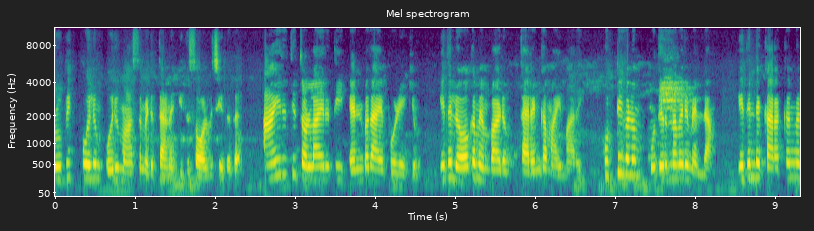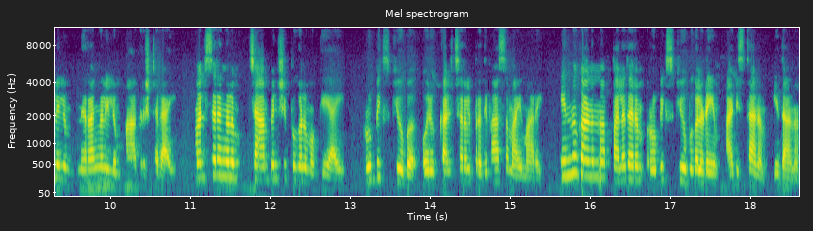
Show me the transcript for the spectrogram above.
റുബിക് പോലും ഒരു മാസം എടുത്താണ് ഇത് സോൾവ് ചെയ്തത്. ആയിരത്തി തൊള്ളായിരത്തി എൺപതായപ്പോഴേക്കും ഇത് ലോകമെമ്പാടും തരംഗമായി മാറി. കുട്ടികളും മുതിർന്നവരുമെല്ലാം ഇതിന്റെ കറക്കങ്ങളിലും നിറങ്ങളിലും ആകൃഷ്ടരായി. മത്സരങ്ങളും ചാമ്പ്യൻഷിപ്പുകളും ഒക്കെയായി റുബിക്സ് ക്യൂബ് ഒരു കൾച്ചറൽ പ്രതിഭാസമായി മാറി. ഇന്നു കാണുന്ന പലതരം റുബിക്സ് ക്യൂബുകളുടെയും അടിസ്ഥാനം ഇതാണ്.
